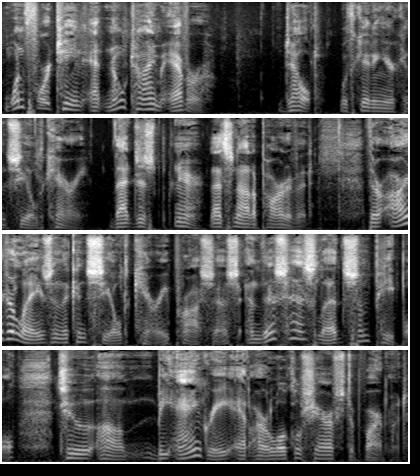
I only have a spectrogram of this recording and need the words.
114 at no time ever dealt with getting your concealed carry. That just, yeah, that's not a part of it. There are delays in the concealed carry process, and this has led some people to um, be angry at our local sheriff's department.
